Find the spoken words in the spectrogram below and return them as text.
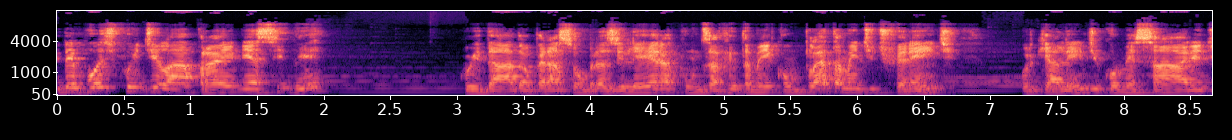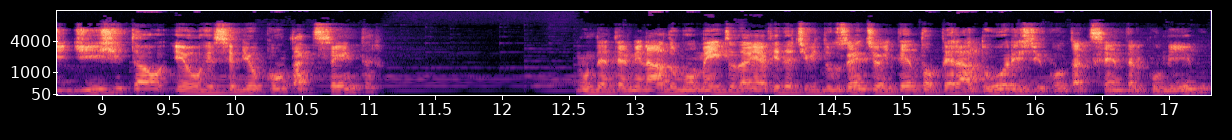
E depois fui de lá para a MSD, cuidar da operação brasileira, com um desafio também completamente diferente, porque além de começar a área de digital, eu recebi o contact center. Num determinado momento da minha vida, tive 280 operadores de contact center comigo.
